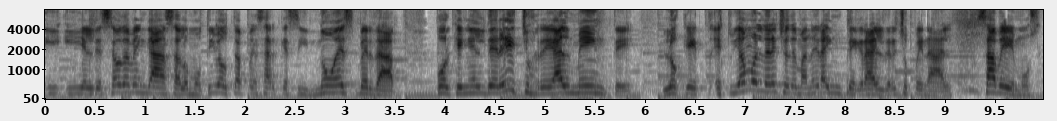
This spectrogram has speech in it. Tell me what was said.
y, y el deseo de venganza lo motiva a usted a pensar que sí, no es verdad, porque en el derecho realmente, lo que estudiamos el derecho de manera integral, el derecho penal, sabemos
